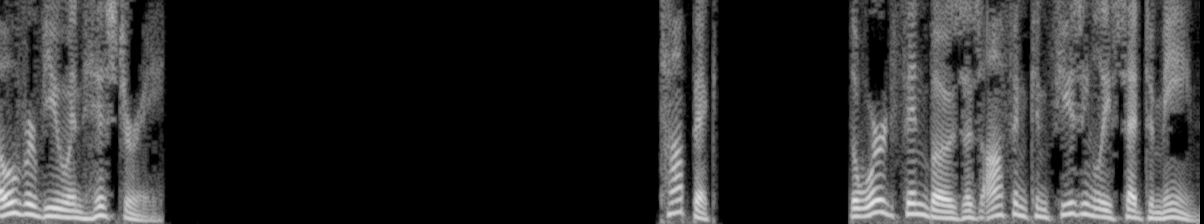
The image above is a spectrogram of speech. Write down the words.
Overview and history The word fynbos is often confusingly said to mean,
